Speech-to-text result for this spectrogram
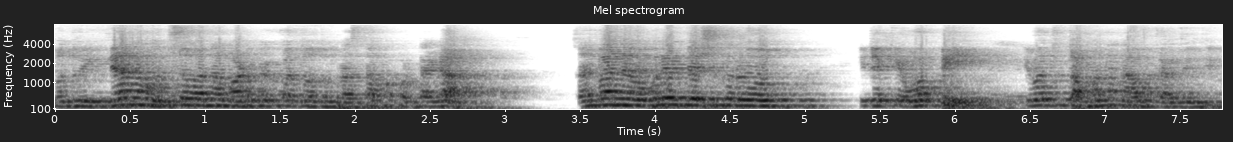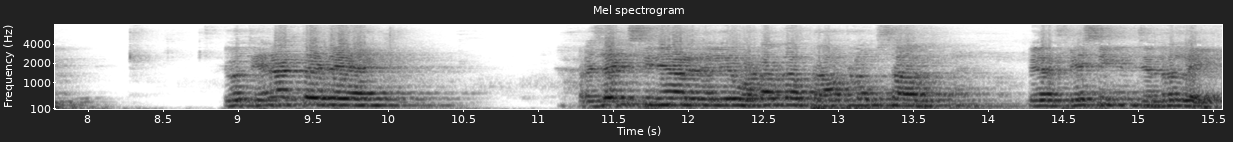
ಒಂದು ವಿಜ್ಞಾನ ಉತ್ಸವವನ್ನ ಮಾಡಬೇಕು ಅಂತ ಒಂದು ಪ್ರಸ್ತಾಪ ಕೊಟ್ಟಾಗ ಸನ್ಮಾನ್ಯ ಉಪನಿರ್ದೇಶಕರು ಇದಕ್ಕೆ ಒಪ್ಪಿ ಇವತ್ತು ತಮ್ಮನ್ನ ನಾವು ಕರೆದಿದ್ದೀವಿ. ಇವತ್ತು ಏನಾಗ್ತಾ ಇದೆ? ಪ್ರೆಸೆಂಟ್ ಸಿನಿಯಾರದಲ್ಲಿ what are the problems are we are facing in general life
